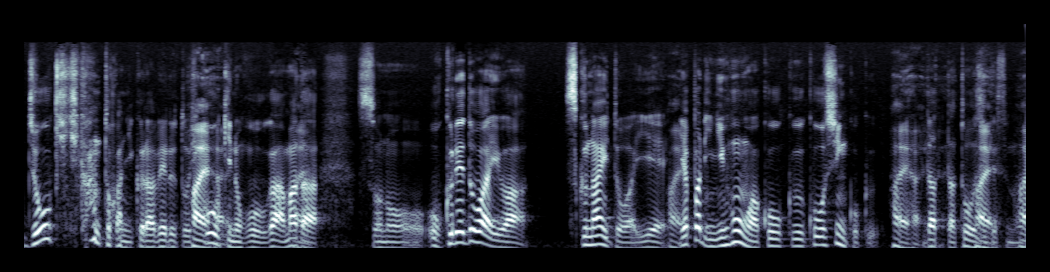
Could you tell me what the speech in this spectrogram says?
蒸気機関とかに比べると、飛行機の方がまだ、はその遅れ度合いは少ないとはいえ、はい。やっぱり日本は航空後進国だった当時ですの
